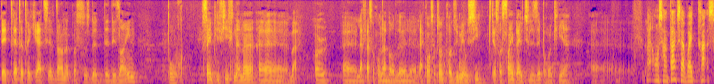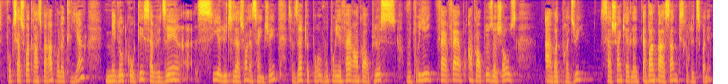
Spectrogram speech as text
d'être très, très, très créatif dans notre processus de, de design pour simplifier finalement, ben, un, la façon qu'on aborde le, la conception de produits, mais aussi qu'elle soit simple à utiliser pour un client. Ben, on s'entend que ça va être, faut que ça soit transparent pour le client, mais de l'autre côté, ça veut dire, si l'utilisation de la 5G, ça veut dire que vous pourriez faire encore plus, vous pourriez faire faire encore plus de choses à votre produit, sachant qu'il y a de la, bande passante qui serait plus disponible.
